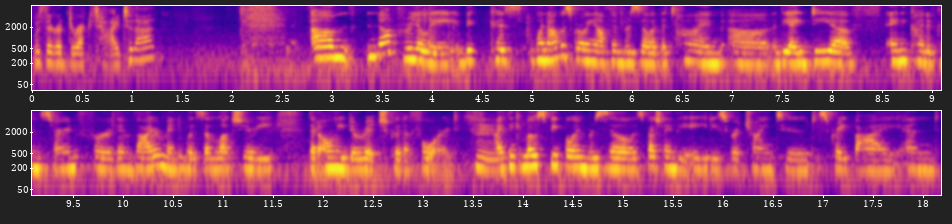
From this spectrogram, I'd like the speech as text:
Was there a direct tie to that? Um, not really, because when I was growing up in Brazil at the time, uh, the idea of any kind of concern for the environment was a luxury that only the rich could afford. Hmm. I think most people in Brazil, especially in the 80s, were trying to, to scrape by, and,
